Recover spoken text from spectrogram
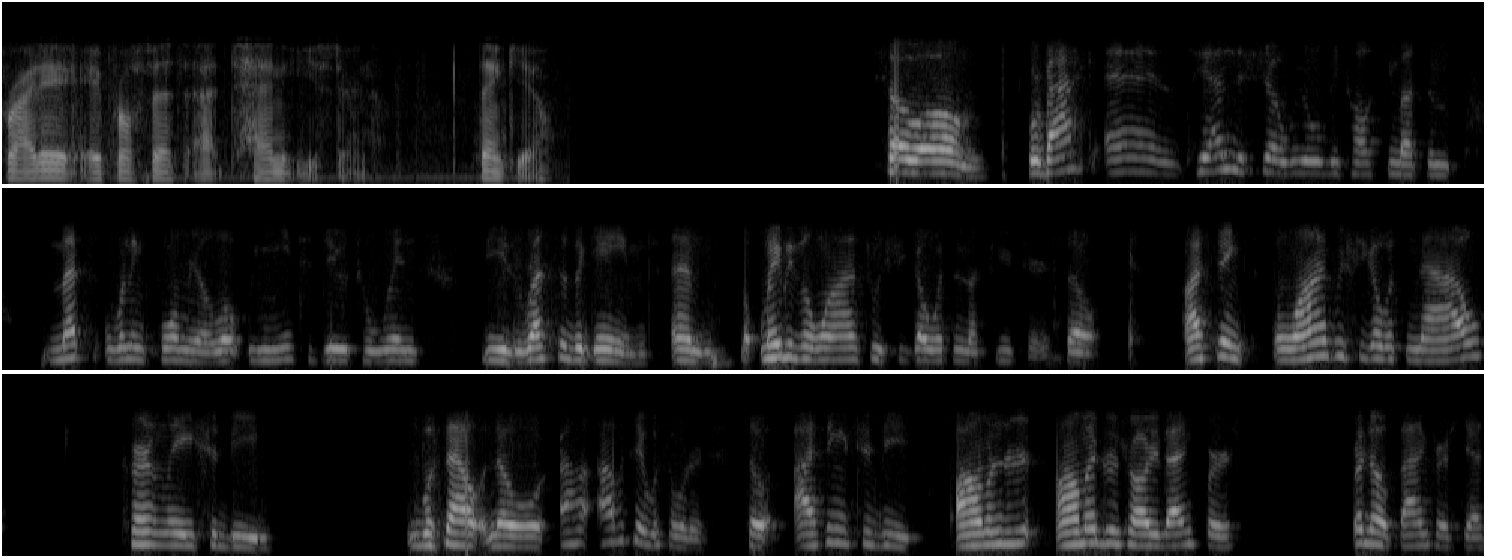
Friday, April 5th at 10 Eastern. Thank you. So, um, we're back, and to end the show, we will be talking about the Mets winning formula, what we need to do to win these rest of the games, and maybe the lines we should go with in the future. So, I think the lines we should go with now currently should be without no, I would say with order. So I think it should be Amed, Rosario batting first, or no, batting first, yes.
